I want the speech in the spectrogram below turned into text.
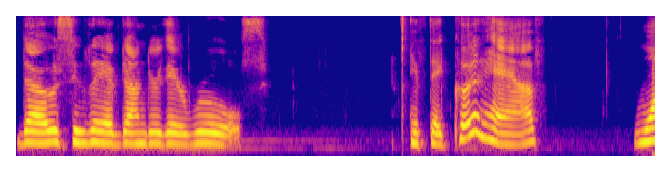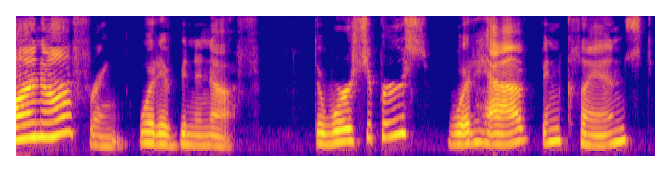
those who lived under their rules. If they could have, one offering would have been enough. The worshippers would have been cleansed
